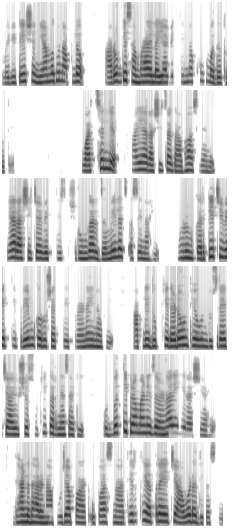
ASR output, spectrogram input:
मेडिटेशन यामधून आपलं आरोग्य सांभाळायला या व्यक्तींना खूप मदत होते. वात्सल्य हा या राशीचा गाभा असल्याने या राशीच्या व्यक्तीस शृंगार जमेलच असे नाही. म्हणून कर्केची व्यक्ती प्रेम करू शकते प्रणय नव्हे. आपली दुःखे दडवून ठेवून दुसऱ्याचे आयुष्य सुखी करण्यासाठी उदबत्तीप्रमाणे जळणारी ही राशी आहे. ध्यानधारणा पूजापाठ उपासना तीर्थयात्रा याची आवड अधिक असते.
